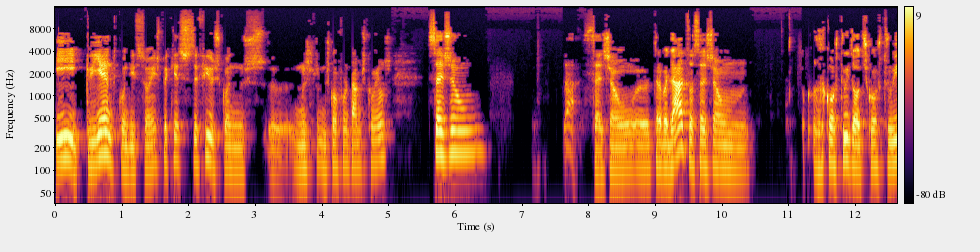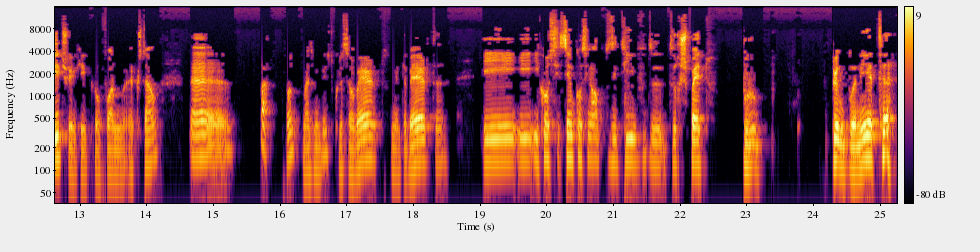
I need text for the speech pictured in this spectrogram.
e criando condições para que esses desafios, quando nos, eh, nos, nos confrontarmos com eles, sejam, ah, sejam uh, trabalhados ou sejam reconstruídos ou desconstruídos, aqui conforme a questão. Uh, pronto, mais uma vez, coração aberto, mente aberta e, e, e com, sempre com sinal positivo de, de respeito por, pelo planeta,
